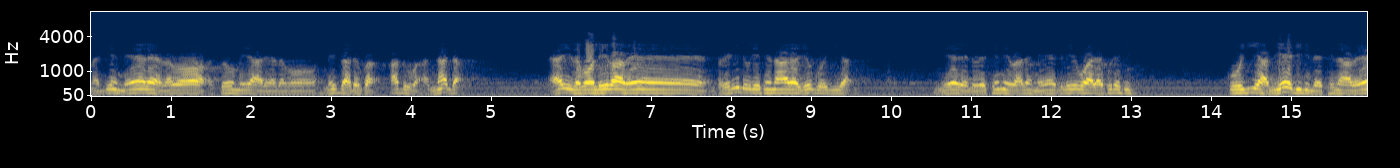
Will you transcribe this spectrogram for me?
မတင့်တဲ့သဘောအစိုးမရတဲ့သဘောအိစ္ဆဒုက္ခအတုပအနတ္တအဲဒီသဘော၄ပါးပဲပဂတိလူတွေထင်တာတော့ရုပ်ကိုကြီးကမြဲတယ်လို့လည်းထင်နေပါလေငယ်ကလေးဘဝလည်းခုတည်းကိုကြီးကမြဲတည်နေတယ်ထင်တာပဲ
